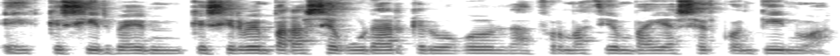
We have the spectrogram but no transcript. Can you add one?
Eh, que, sirven, que sirven para asegurar que luego la formación vaya a ser continua.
